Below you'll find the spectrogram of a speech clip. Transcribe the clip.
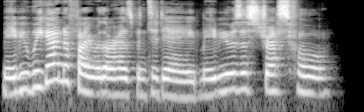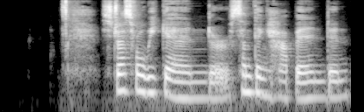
maybe we got in a fight with our husband today. Maybe it was a stressful, stressful weekend or something happened. And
